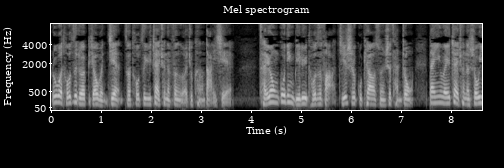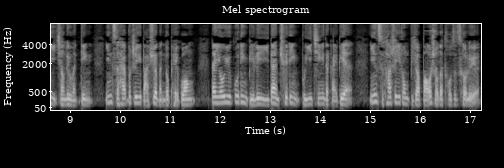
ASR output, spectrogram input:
如果投资者比较稳健，则投资于债券的份额就可能大一些。采用固定比率投资法，即使股票损失惨重，但因为债券的收益相对稳定，因此还不至于把血本都赔光。但由于固定比例一旦确定，不易轻易的改变，因此它是一种比较保守的投资策略，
